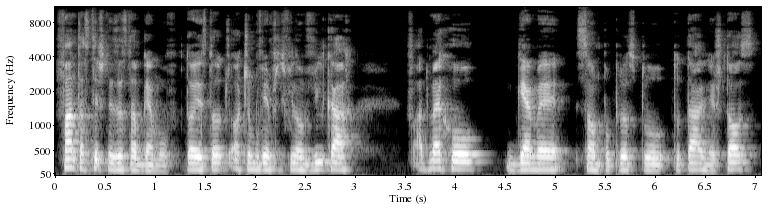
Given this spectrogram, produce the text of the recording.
fantastyczny zestaw gemów. To jest to, o czym mówiłem przed chwilą w Wilkach. W Admechu gemy są po prostu totalnie sztos.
